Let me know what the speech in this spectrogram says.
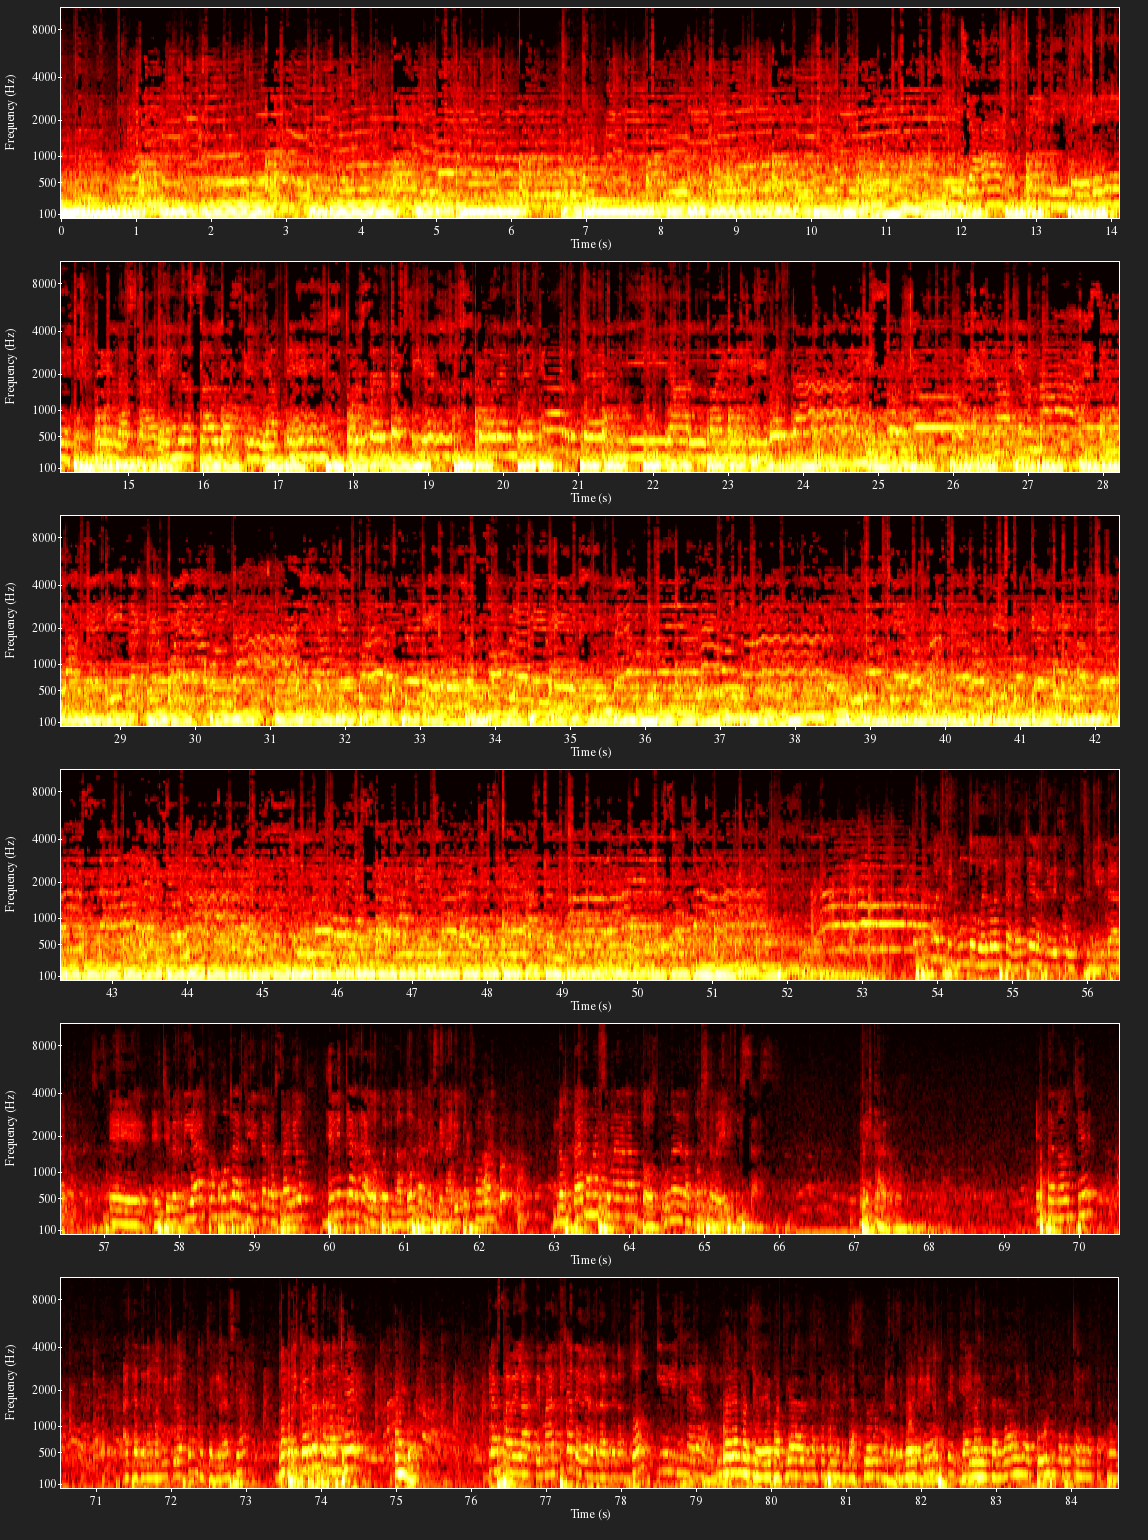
Temática, debe hablar de las dos y eliminar a uno. Buenas noches, de partida gracias por la invitación, venir a usted, ya los encargados y al público, muchas gracias por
